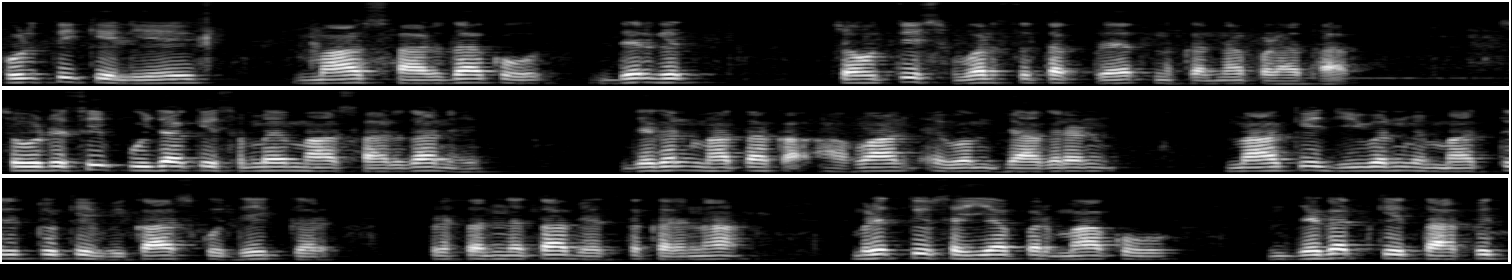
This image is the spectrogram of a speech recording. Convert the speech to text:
पूर्ति के लिए माँ शारदा को दीर्घ चौंतीस वर्ष तक प्रयत्न करना पड़ा था। षोडशी पूजा के समय माँ शारदा ने जगन माता का आह्वान एवं जागरण माँ के जीवन में मातृत्व के विकास को देखकर प्रसन्नता व्यक्त करना, मृत्यु सैया पर माँ को जगत के तापित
